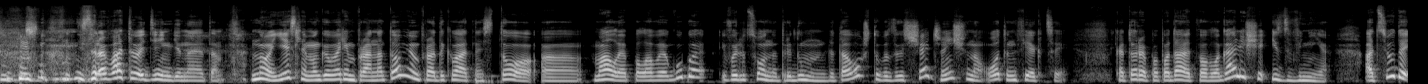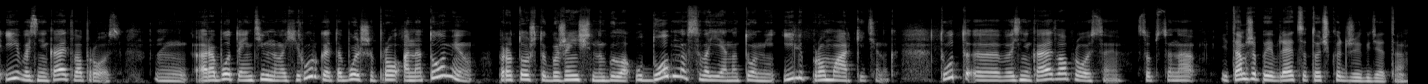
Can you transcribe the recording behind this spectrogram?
И зарабатывать деньги на этом. Но если мы говорим про анатомию, про адекватность, то э, малые половые губы эволюционно придуманы для того, чтобы защищать женщину от инфекций, которые попадают во влагалище извне. Отсюда и возникает вопрос. М, Работа интимного хирурга это больше про анатомию, про то, чтобы женщине было удобно в своей анатомии или про маркетинг. Тут э, возникают вопросы. Собственно, И там же появляется точка G где-то.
